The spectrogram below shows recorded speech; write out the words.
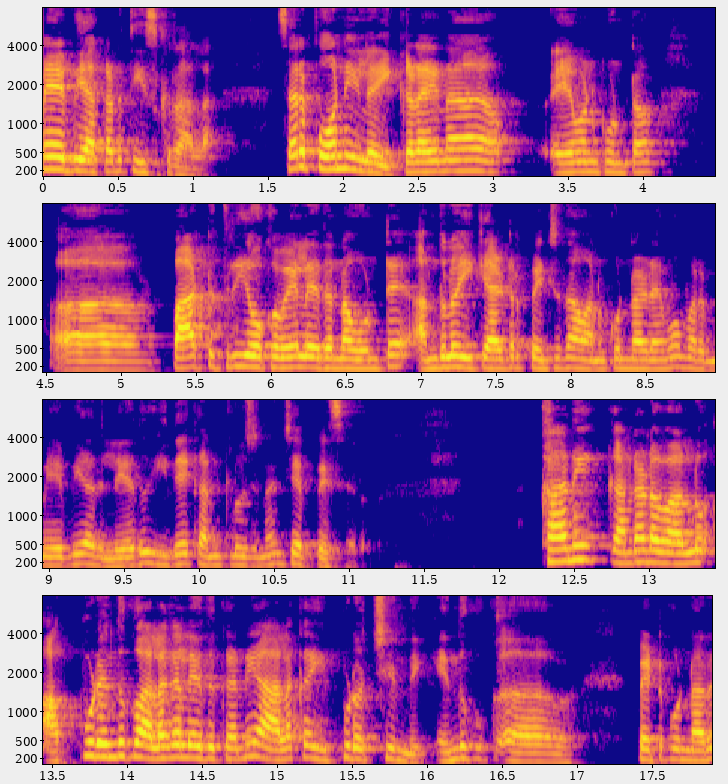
మేబీ అక్కడ తీసుకురాలా. సరే పోనీలే ఇక్కడైనా ఏమనుకుంటాం? పార్ట్ త్రీ ఒకవేళ ఏదన్నా ఉంటే అందులో ఈ క్యారెక్టర్ పెంచుదాం అనుకున్నాడేమో మరి మేబీ అది లేదు ఇదే కన్క్లూజన్ అని చెప్పేశారు. కానీ కన్నడ వాళ్ళు అప్పుడు ఎందుకు అలగలేదు కానీ అలక ఇప్పుడు వచ్చింది. ఎందుకు పెట్టుకున్నారు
